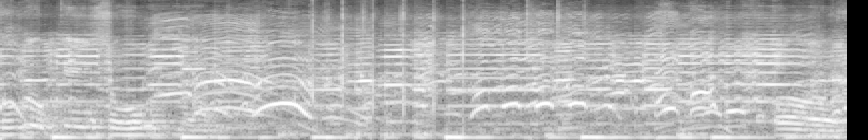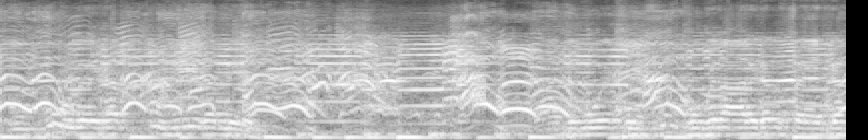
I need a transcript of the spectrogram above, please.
สูงลูกเกงสูง คู่เลยครับคู่นี้ครับนี่จะมวยถูกถูกเวลาเลยครับแฟนครับ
